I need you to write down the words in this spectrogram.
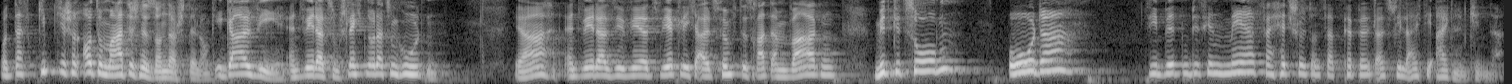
und das gibt ihr schon automatisch eine Sonderstellung, egal wie, entweder zum Schlechten oder zum Guten. Ja, entweder sie wird wirklich als fünftes Rad am Wagen mitgezogen oder Sie wird ein bisschen mehr verhätschelt und verpeppelt als vielleicht die eigenen Kinder.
